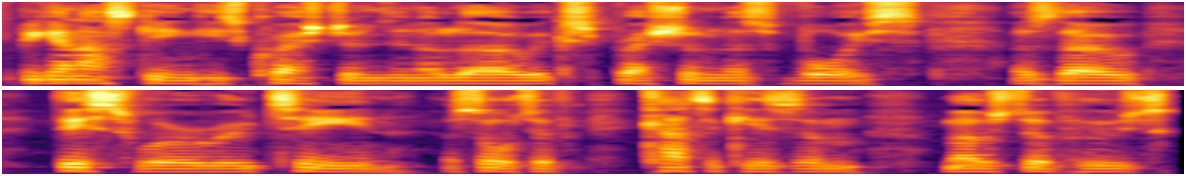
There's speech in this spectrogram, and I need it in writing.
He began asking his questions in a low, expressionless voice, as though this were a routine, a sort of catechism, most of whose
